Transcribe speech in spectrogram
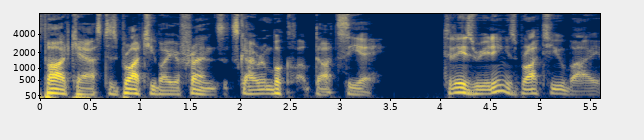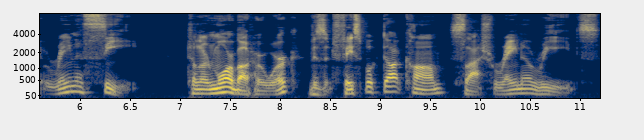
podcast is brought to you by your friends at SkyrimBookClub.ca. Today's reading is brought to you by Raina C. To learn more about her work, visit facebook.com slash Raina Reads.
